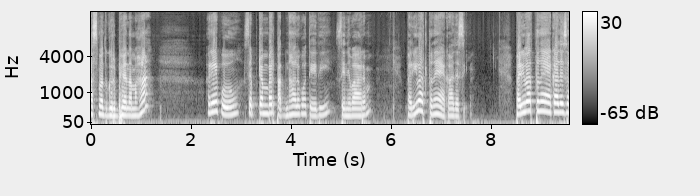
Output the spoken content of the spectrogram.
అస్మద్ గురుభ్యో నమ. రేపు సెప్టెంబర్ పద్నాలుగో తేదీ శనివారం పరివర్తన ఏకాదశి. పరివర్తన ఏకాదశి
